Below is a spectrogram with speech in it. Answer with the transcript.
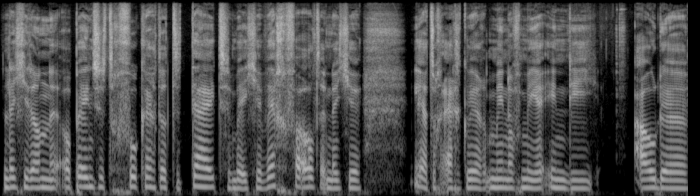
En dat je dan opeens het gevoel krijgt dat de tijd een beetje wegvalt en dat je ja, toch eigenlijk weer min of meer in die oude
